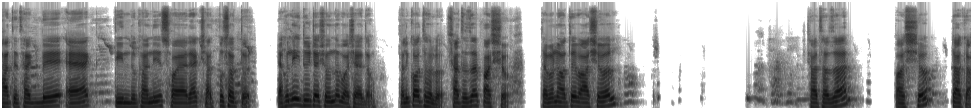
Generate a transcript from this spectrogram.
হাতে থাকবে এক, তিন দুখানি, ছয় আর এক, সাত, পঁচাত্তর। এখন এই দুইটা শূন্য বসায় দাও, তাহলে কত হলো? সাত হাজার পাঁচশো। তার মানে অতএব আসল সাত হাজার পাঁচশো টাকা।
